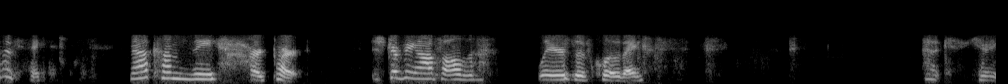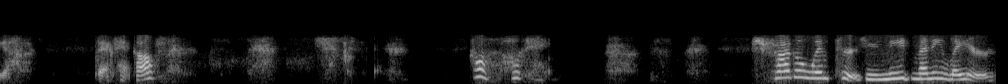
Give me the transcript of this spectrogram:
Okay. Now comes the hard part. Stripping off all the layers of clothing. Okay, here we go. Backpack off. Oh, okay. Chicago winters, you need many layers.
